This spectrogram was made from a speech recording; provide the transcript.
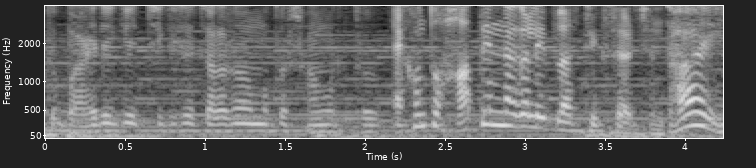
তো বাইরে গিয়ে চিকিৎসা চালানোর মতো সামর্থ্য এখন তো হাতের নাগালে প্লাস্টিক সার্জন। ধাই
